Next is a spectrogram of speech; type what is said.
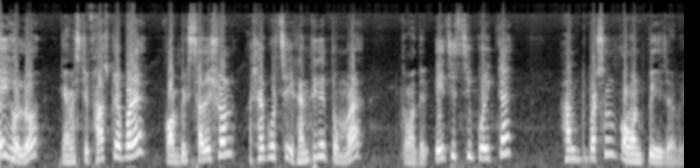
এই হলো কেমিস্ট্রি ফার্স্ট পেপারে কমপ্লিট সাজেশন আশা করছি এখান থেকে তোমরা তোমাদের এইচএসসি পরীক্ষায় হান্ড্রেড পার্সেন্ট কমন পেয়ে যাবে।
